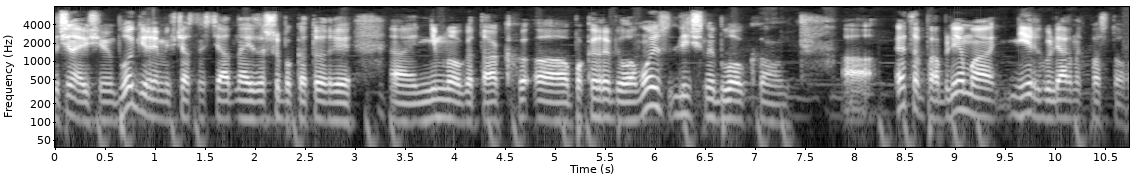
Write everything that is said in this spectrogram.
начинающими блогерами. В частности, одна из ошибок, которые э, немного так э, покоробила мой личный блог, э, э, это проблема нерегулярных постов.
